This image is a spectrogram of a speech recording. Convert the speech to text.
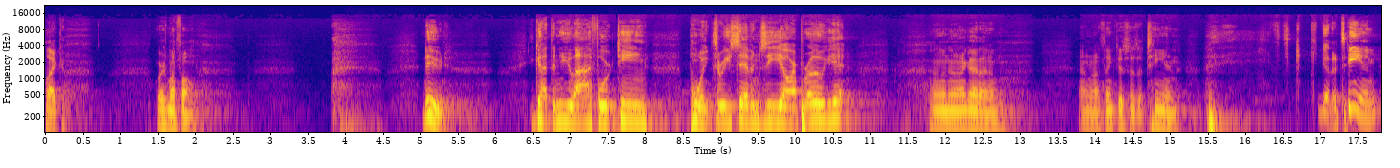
like, where's my phone? Dude, you got the new i14.37 ZR Pro yet? Oh, no, I got a, I don't know, I think this is a 10. you got a 10?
